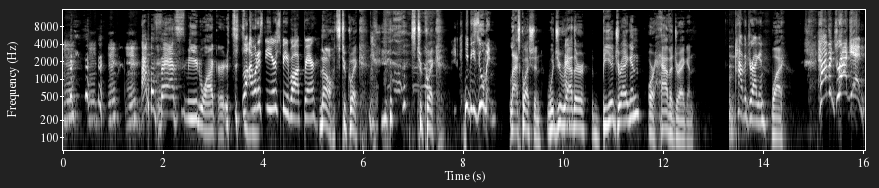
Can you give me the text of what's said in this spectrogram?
Mm-hmm. I'm a fast speed walker. Well, I want to see your speed walk, Bear. no, it's too quick. it's too quick. He be zooming. Last question. Would you rather be a dragon or have a dragon? Have a dragon. Why? Have a dragon.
